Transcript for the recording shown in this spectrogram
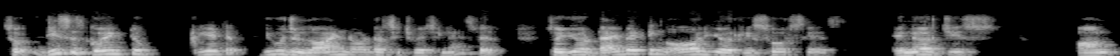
so this is going to create a huge law and order situation as well. So you're diverting all your resources, energies on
